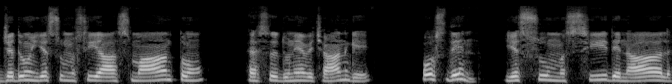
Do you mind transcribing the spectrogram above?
ਜਦੋਂ ਯਿਸੂ ਮਸੀਹ ਆਸਮਾਨ ਤੋਂ ਇਸ ਦੁਨੀਆ ਵਿੱਚ ਆਣਗੇ ਉਸ ਦਿਨ ਯਿਸੂ ਮਸੀਹ ਦੇ ਨਾਲ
